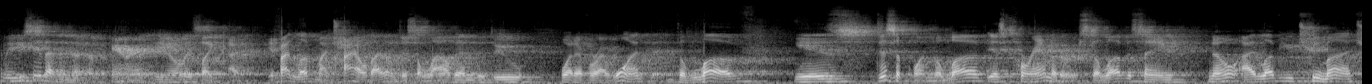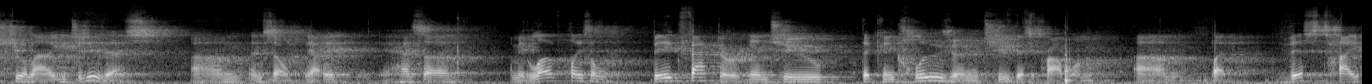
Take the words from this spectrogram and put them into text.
I mean, you see that in a, a parent, you know, it's like I, if I love my child, I don't just do whatever I want. The love is discipline. The love is parameters. The love is saying, no, I love you too much to allow you to do this. Um, and so, yeah, it, it has a, I mean, love plays a big factor into the conclusion to this problem. Um, but this type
